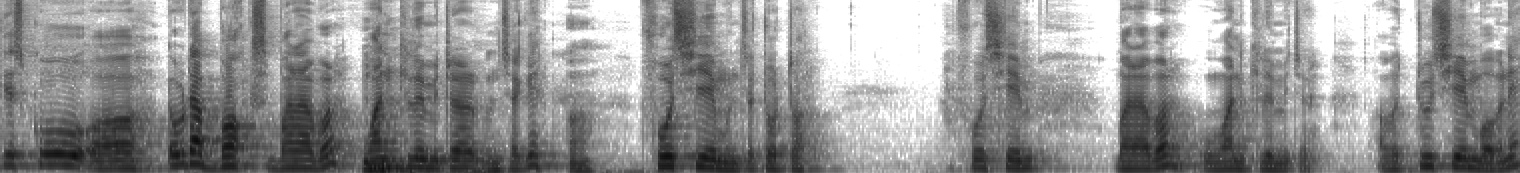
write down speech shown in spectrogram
त्यसको एउटा बक्स बराबर वान किलोमिटर हुन्छ कि? अँ। फोर सिएम हुन्छ टोटल फोर सिएम बराबर वान किलोमिटर। अब टु सिएम भयो भने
